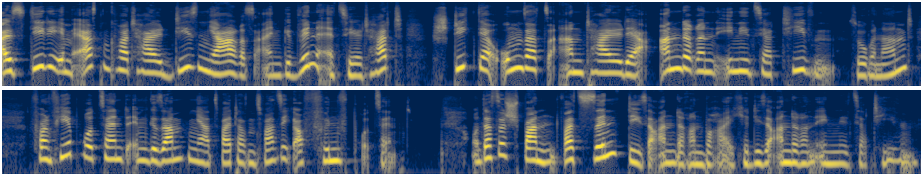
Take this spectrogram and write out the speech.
Als Didi im ersten Quartal diesen Jahres einen Gewinn erzielt hat, stieg der Umsatzanteil der anderen Initiativen, so genannt, von 4% im gesamten Jahr 2020 auf 5%. Und das ist spannend. Was sind diese anderen Bereiche, diese anderen Initiativen?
